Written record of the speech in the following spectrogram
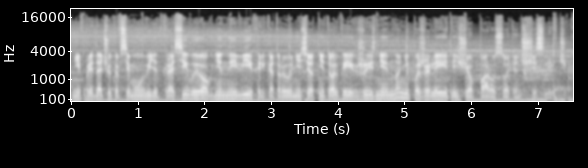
они в придачу ко всему увидят красивый огненный вихрь, который унесет не только их жизни, но не пожалеет еще пару сотен счастливчиков.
